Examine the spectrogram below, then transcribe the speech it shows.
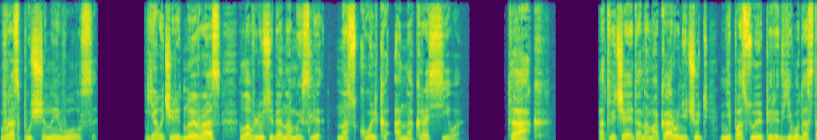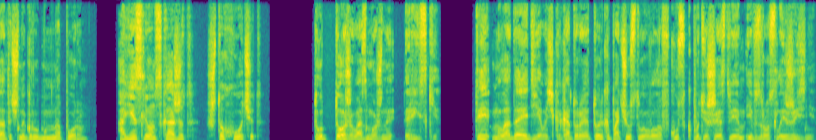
в распущенные волосы. Я в очередной раз ловлю себя на мысли, насколько она красива. «Так», — отвечает она Макару, ничуть не пасуя перед его достаточно грубым напором. «А если он скажет, что хочет?» Тут тоже возможны риски. Ты молодая девочка, которая только почувствовала вкус к путешествиям и взрослой жизни.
